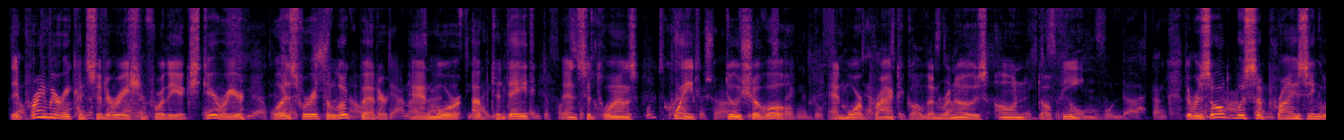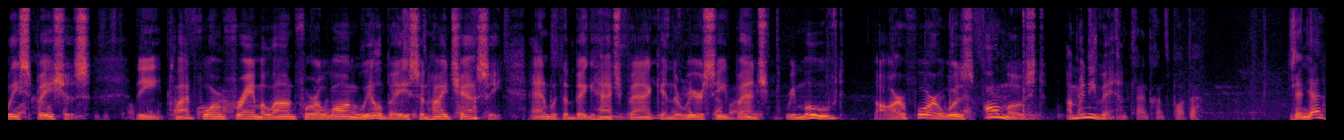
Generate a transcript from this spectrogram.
The primary consideration for the exterior was for it to look better and more up-to-date than Citroën's quaint Deux Chevaux, and more practical than Renault's own Dauphine. The result was surprisingly spacious. The platform frame allowed for a long wheelbase and high chassis, and with the big hatchback and the rear seat bench removed, the R4 was almost a minivan. Génial.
